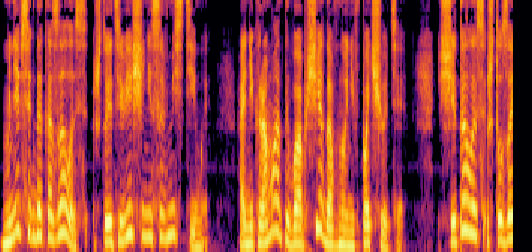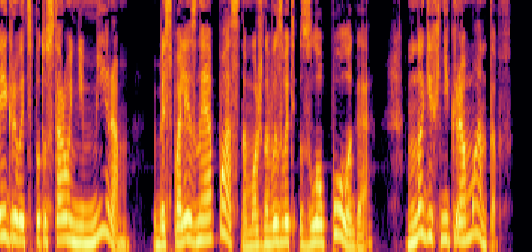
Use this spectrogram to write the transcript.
Мне всегда казалось, что эти вещи несовместимы, а некроманты вообще давно не в почете. Считалось, что заигрывать с потусторонним миром бесполезно и опасно, можно вызвать зло полога. Многих некромантов,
